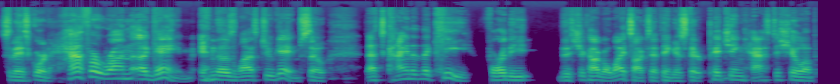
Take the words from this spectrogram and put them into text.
so they scored half a run a game in those last two games. So that's kind of the key for the the Chicago White Sox. I think is their pitching has to show up.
